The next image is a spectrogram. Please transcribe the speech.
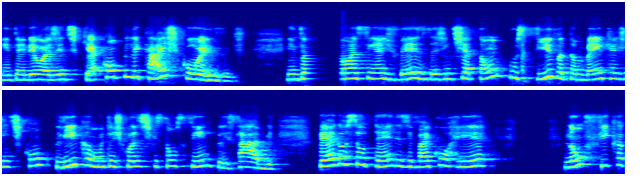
entendeu? A gente quer complicar as coisas. Então, assim, às vezes a gente é tão impulsiva também que a gente complica muitas coisas que são simples, sabe? Pega o seu tênis e vai correr. Não fica,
